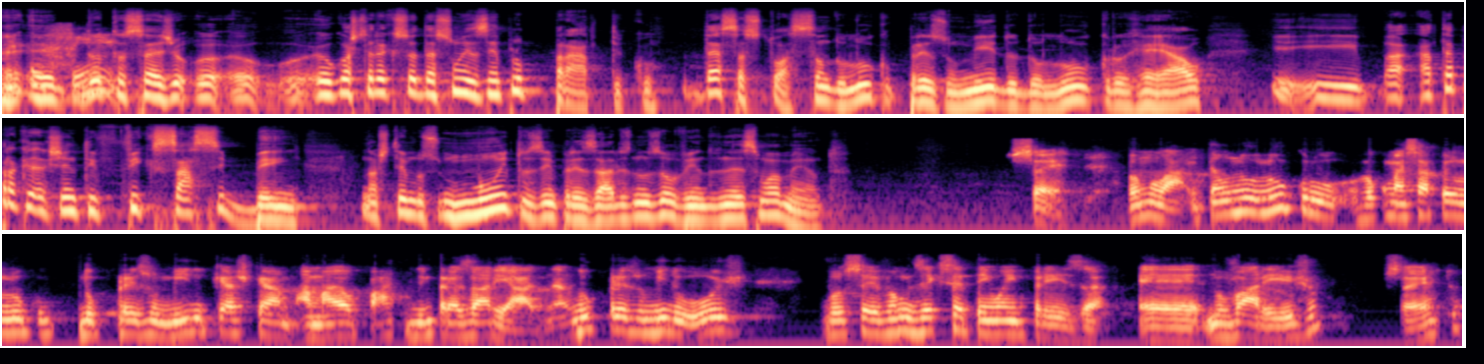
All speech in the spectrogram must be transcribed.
E, é, é, fim... Doutor Sérgio, eu, eu, eu, gostaria que o senhor desse um exemplo prático dessa situação do lucro presumido, do lucro real, e, e até para que a gente fixasse bem. Nós temos muitos empresários nos ouvindo nesse momento. Certo. Vamos lá. Então, no lucro, vou começar pelo lucro do presumido, que acho que é a, maior parte do empresariado. Né? Lucro presumido hoje, você, vamos dizer que você tem uma empresa é, no varejo, certo?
